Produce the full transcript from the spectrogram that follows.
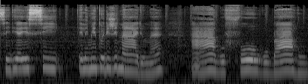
seria esse elemento originário, né? A água, o fogo, o barro.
